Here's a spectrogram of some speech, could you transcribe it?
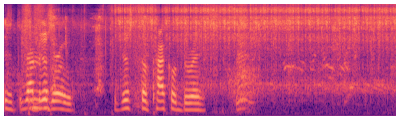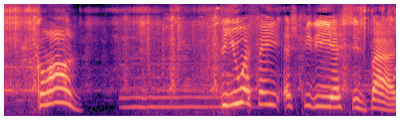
is the, Random just, girl. just the pack of the rest. Come on! The UFA SPDS is bad.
